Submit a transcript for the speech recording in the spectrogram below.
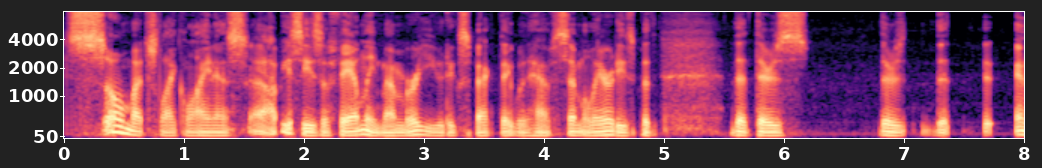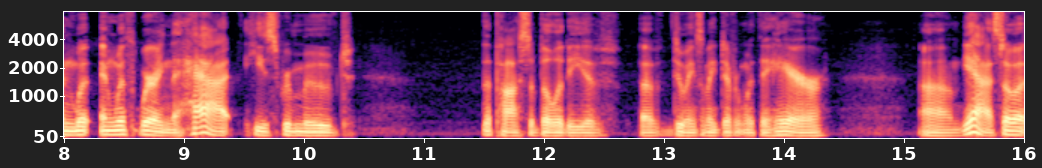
so much like Linus. Obviously, he's a family member. You'd expect they would have similarities, but that there's there's that and with and with wearing the hat, he's removed the possibility of of doing something different with the hair. Um, yeah, so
